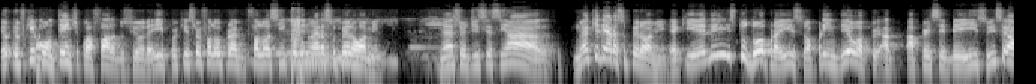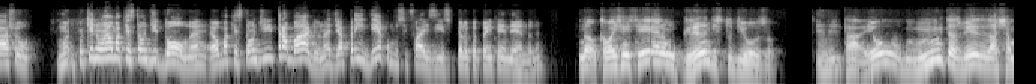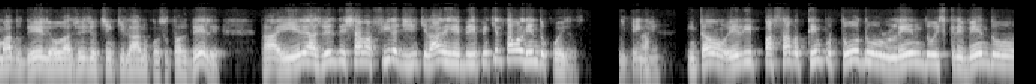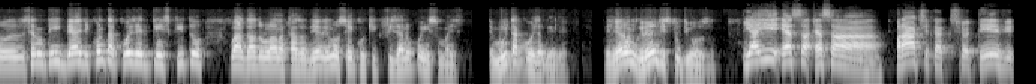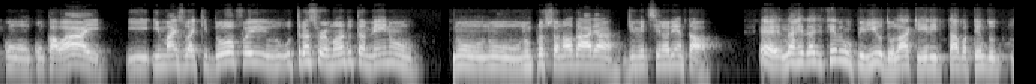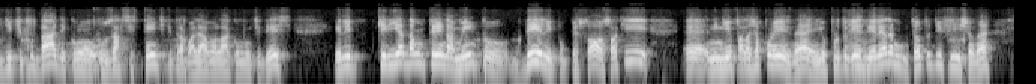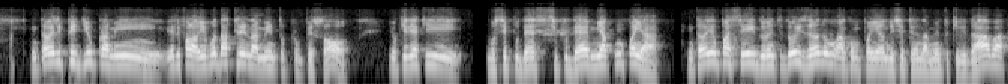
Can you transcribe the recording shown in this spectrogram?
eu, fiquei contente com a fala do senhor aí, porque o senhor falou, pra, falou assim que ele não era super-homem. Né? O senhor disse assim: ah, não é que ele era super-homem, é que ele estudou para isso, aprendeu a, a, a, perceber isso. Isso eu acho. Porque não é uma questão de dom, né? É uma questão de trabalho, né? De aprender como se faz isso, pelo que eu estou entendendo, né? Não, Kawai Sensei era um grande estudioso. Uhum. Tá? Eu, muitas vezes, a chamado dele, ou às vezes eu tinha que ir lá no consultório dele, tá? e ele às vezes deixava a filha de gente lá e de repente ele estava lendo coisas. Entendi. Tá? Então, ele passava o tempo todo lendo, escrevendo. Você não tem ideia de quanta coisa ele tem escrito guardado lá na casa dele. Eu não sei o que fizeram com isso, mas tem muita uhum. coisa dele. Ele era um grande estudioso. E aí, essa, essa prática que o senhor teve com, com o Kawai e, e mais o Aikido foi o, transformando também num, num, num, num profissional da área de medicina oriental. É, na realidade, teve um período lá que ele estava tendo dificuldade com os assistentes que trabalhavam lá com o Multidesse. Ele queria dar um treinamento dele para o pessoal, só que é, ninguém fala japonês, né? E o português uhum. dele era um tanto difícil, né? Então ele pediu para mim, ele falou: eu vou dar treinamento para o pessoal. Eu queria que você pudesse, se puder, me acompanhar. Então eu passei durante dois anos acompanhando esse treinamento que ele dava.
